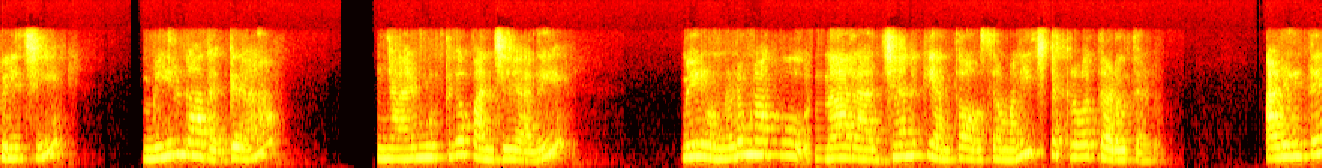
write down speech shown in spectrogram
పిలిచి మీరు నా దగ్గర న్యాయమూర్తిగా పనిచేయాలి. మీరు ఉండడం నాకు నా రాజ్యానికి ఎంతో అవసరమని చక్రవర్తి అడుగుతాడు. అడిగితే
